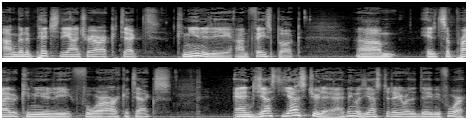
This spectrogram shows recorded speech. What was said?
I'm going to pitch the Entre Architect community on Facebook. Um, it's a private community for architects. And just yesterday, I think it was yesterday or the day before,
